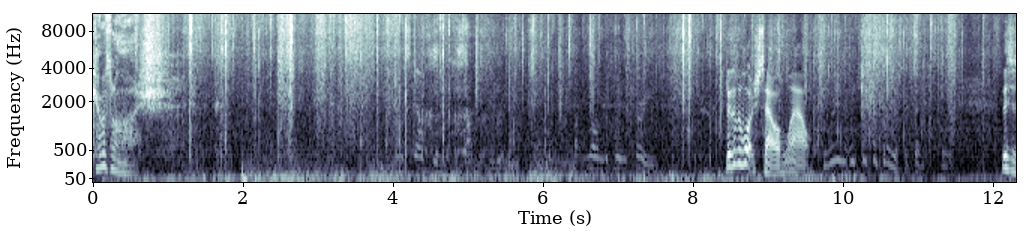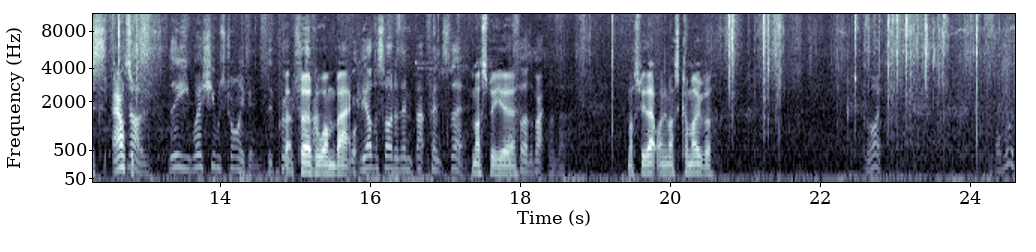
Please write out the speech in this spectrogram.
Camouflage. Look at the watchtower. Wow. This is out No, of the where she was driving. The that further trap. one back. What, the other side of them, that fence there? Must be, Or yeah. further back than that? Must be that one. It must come over. Right. Onward.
